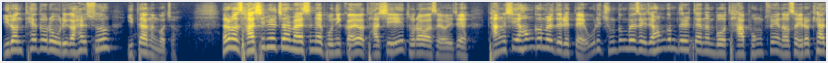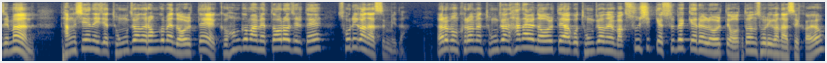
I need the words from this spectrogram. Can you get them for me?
이런 태도로 우리가 할 수 있다는 거죠. 여러분 41절 말씀에 보니까요. 다시 돌아와서요. 이제 당시에 헌금을 드릴 때 우리 중등부에서 이제 헌금 드릴 때는 뭐 다 봉투에 넣어서 이렇게 하지만 당시에는 이제 동전을 헌금에 넣을 때 그 헌금함에 떨어질 때 소리가 났습니다. 여러분 그러면 동전 하나를 넣을 때하고 동전을 막 수십 개 수백 개를 넣을 때 어떤 소리가 났을까요?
